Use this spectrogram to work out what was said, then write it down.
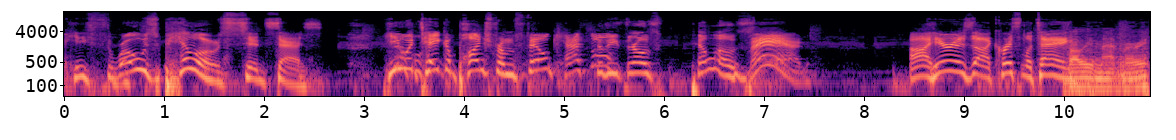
He throws pillows, Sid says. He would take a punch from Phil Kessel? He throws pillows. Man! Uh, here is uh, Chris Letang. Probably Matt Murray.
